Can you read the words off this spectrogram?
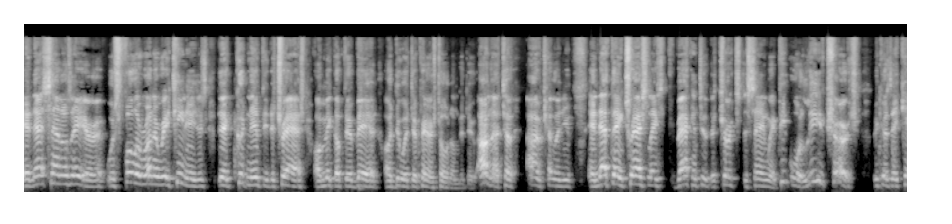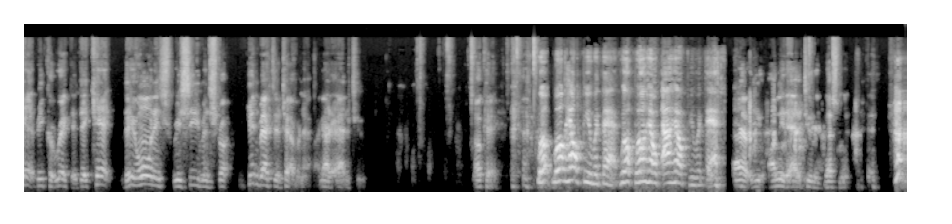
in that San Jose area was full of runaway teenagers that couldn't empty the trash or make up their bed or do what their parents told them to do. I'm not telling, I'm telling you, and that thing translates back into the church the same way. People will leave church because they can't be corrected. They can't, they won't receive instruction. Getting back to the tabernacle, I got an attitude. Okay. we'll we'll help you with that. We'll we'll help. I'll help you with that. I, I need attitude adjustment. okay.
